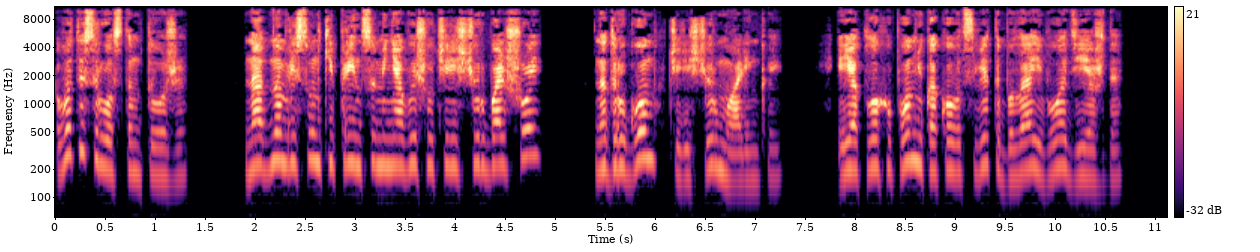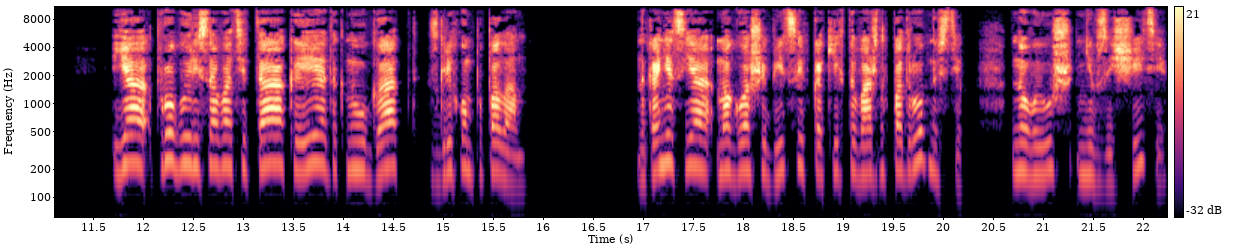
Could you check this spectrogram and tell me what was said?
Вот и с ростом тоже. На одном рисунке принц у меня вышел чересчур большой, на другом — чересчур маленькой и я плохо помню, какого цвета была его одежда. Я пробую рисовать и так, и эдак, наугад, с грехом пополам. Наконец, я могу ошибиться и в каких-то важных подробностях, но вы уж не в защите.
